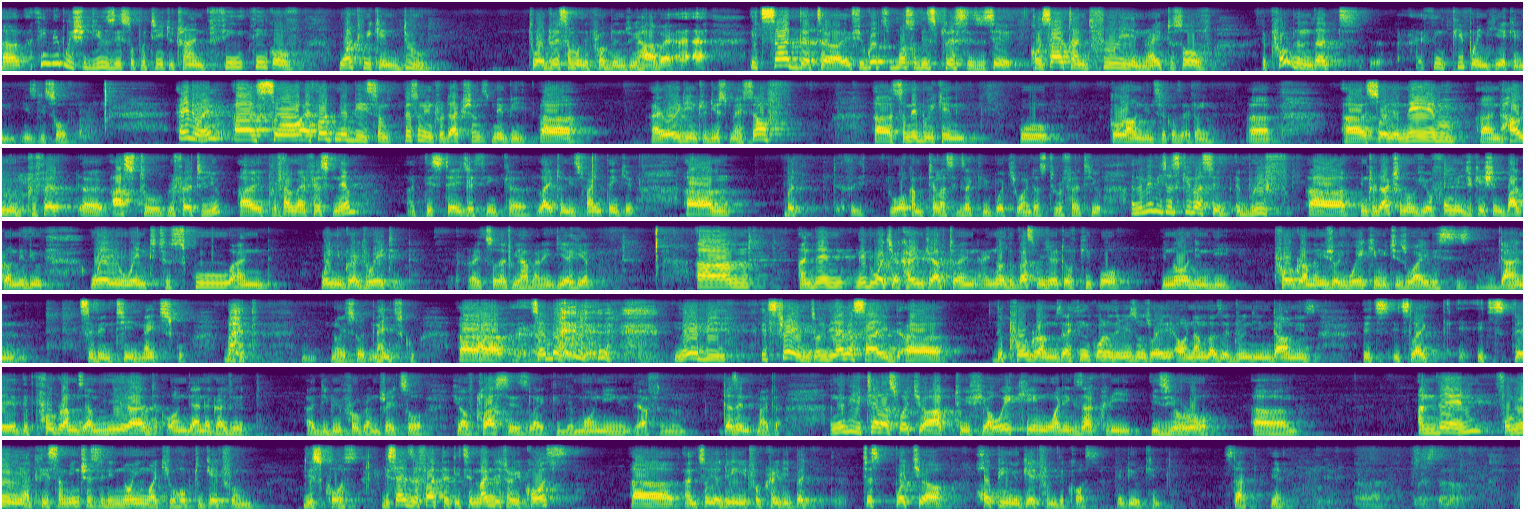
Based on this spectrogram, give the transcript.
uh, I think maybe we should use this opportunity to try and think, think of what we can do to address some of the problems we have. I, I, it's sad that uh, if you go to most of these places, you say consultant flew in, right, to solve a problem that I think people in here can easily solve. Anyway, uh, so I thought maybe some personal introductions, maybe uh, I already introduced myself, uh, so maybe we can we'll go around in circles, I don't know. Uh, so your name and how you would prefer uh, us to refer to you. I prefer my first name. At this stage, I think uh, Lighton is fine, thank you. Um, but uh, you're welcome tell us exactly what you want us to refer to you. And then maybe just give us a, a brief uh, introduction of your formal education background, maybe where you went to school and when you graduated, right, so that we have an idea here. Um, and then maybe what you're currently up to. And I know the vast majority of people enrolled in the program are usually working, which is why this is done 17, night school. But no, it's not night school. Uh, so maybe it's strange. On the other side, uh, the programs, I think one of the reasons why our numbers are dwindling down is it's, it's like it's the, the programs are mirrored on the undergraduate uh, degree programs, right? So you have classes like in the morning and the afternoon. Doesn't matter. And maybe you tell us what you're up to. If you're working, what exactly is your role? Um, and then, for me, at least, I'm interested in knowing what you hope to get from this course. Besides the fact that it's a mandatory course, uh, and so you're doing it for credit, but just what you're hoping you get from the course. Maybe we can start. Yeah. Okay. Uh, do I stand up?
